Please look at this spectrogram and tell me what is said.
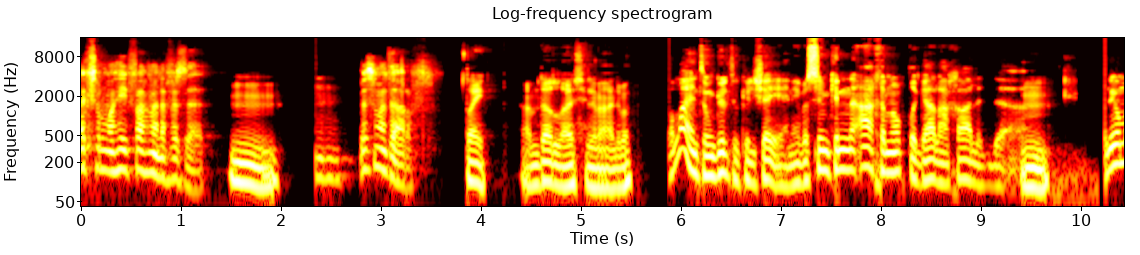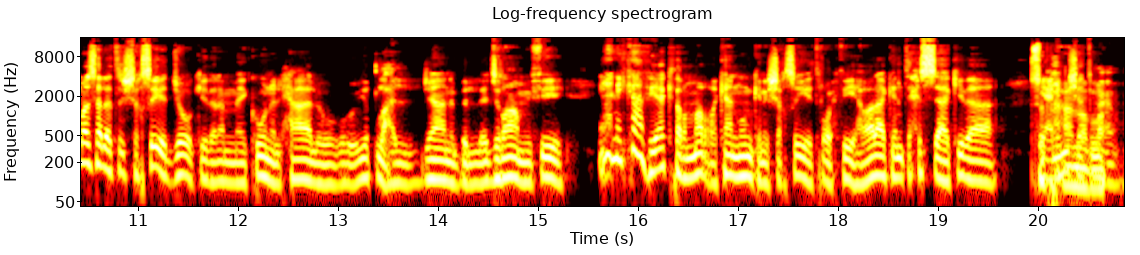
أكثر ما هي فاهمة نفسها. امم بس ما تعرف. طيب عبد الله إيش اللي ما عجبك؟ والله أنتم قلتوا كل شيء يعني بس يمكن آخر نقطة قالها خالد. اللي هو مسألة الشخصية جو كذا لما يكون الحال ويطلع الجانب الإجرامي فيه يعني كان في أكثر من مرة كان ممكن الشخصية تروح فيها ولكن تحسها كذا يعني سبحان مشت الله معه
